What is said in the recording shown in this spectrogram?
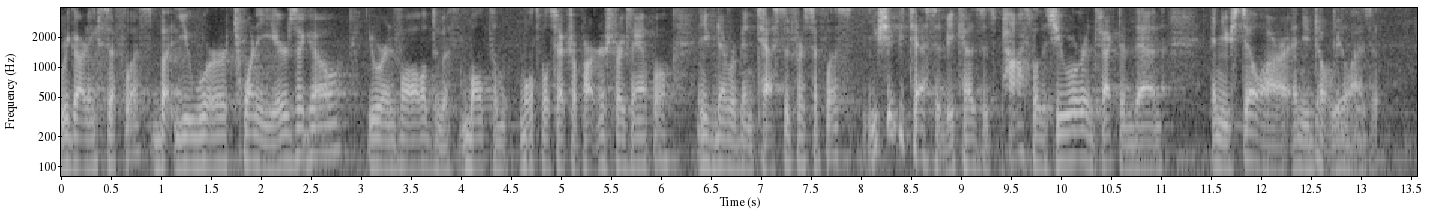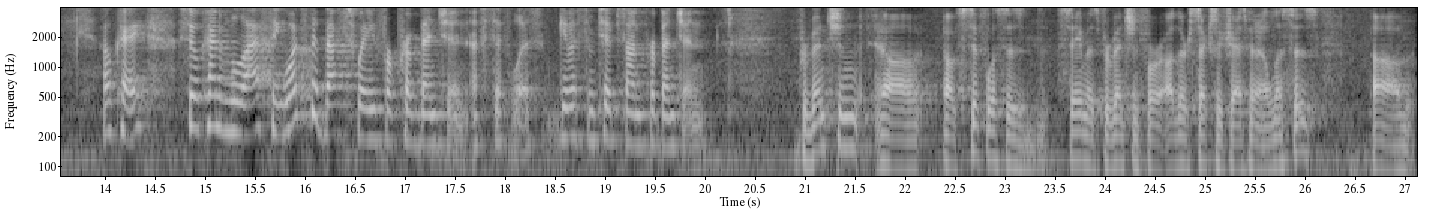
regarding syphilis, but you were 20 years ago, you were involved with multi, multiple sexual partners, for example, and you've never been tested for syphilis, you should be tested because it's possible that you were infected then and you still are and you don't realize it. Okay, so kind of the last thing, what's the best way for prevention of syphilis? Give us some tips on prevention. Prevention uh, of syphilis is the same as prevention for other sexually transmitted illnesses. Um,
